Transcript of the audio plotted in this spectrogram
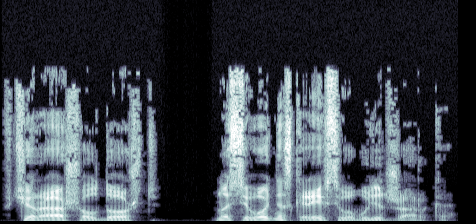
Вчера шел дождь, но сегодня, скорее всего, будет жарко.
